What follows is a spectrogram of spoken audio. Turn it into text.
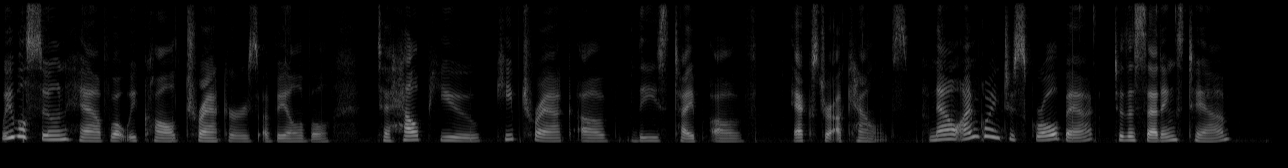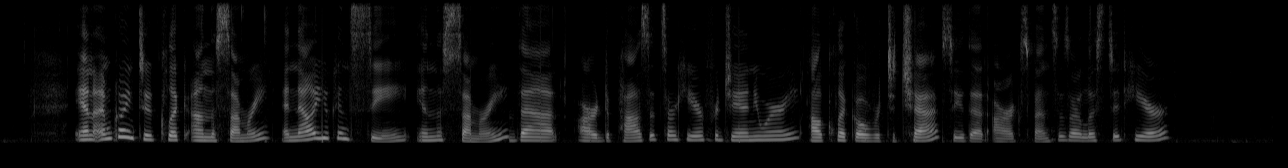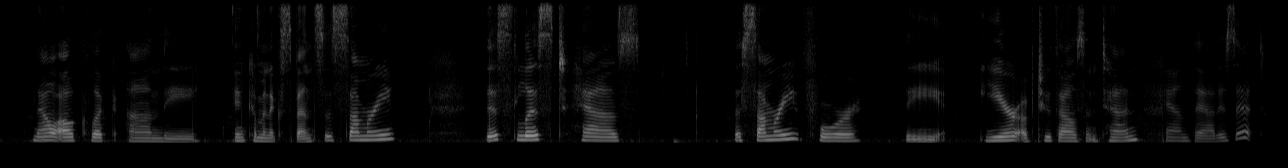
We will soon have what we call trackers available to help you keep track of these type of extra accounts. Now I'm going to scroll back to the settings tab and I'm going to click on the summary and now you can see in the summary that our deposits are here for January. I'll click over to check, see that our expenses are listed here. Now I'll click on the income and expenses summary. This list has the summary for the year of 2010 and that is it.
